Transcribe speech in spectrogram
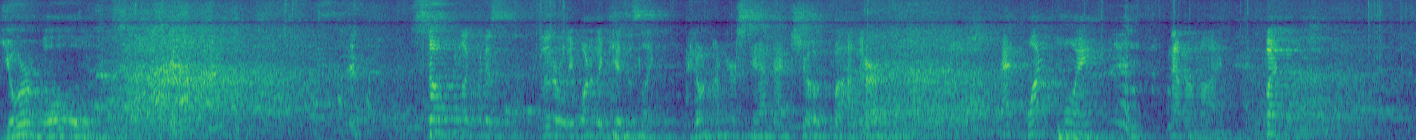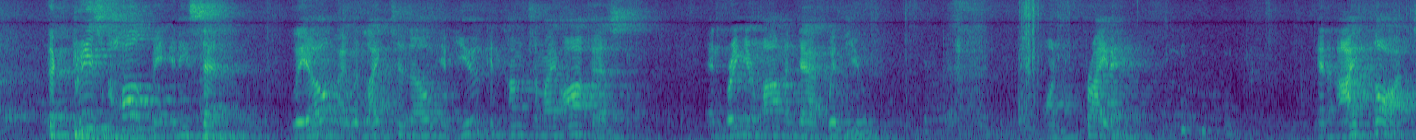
you're old. so, like this, literally one of the kids is like, I don't understand that joke, father. At one point, never mind. But the priest called me and he said, Leo, I would like to know if you can come to my office and bring your mom and dad with you on Friday. And I thought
